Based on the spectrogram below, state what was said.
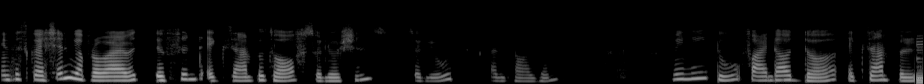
In this question, we are provided with different examples of solutions, solute, and solvent. We need to find out the example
